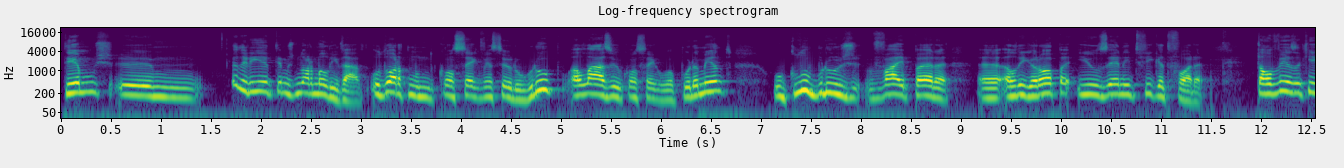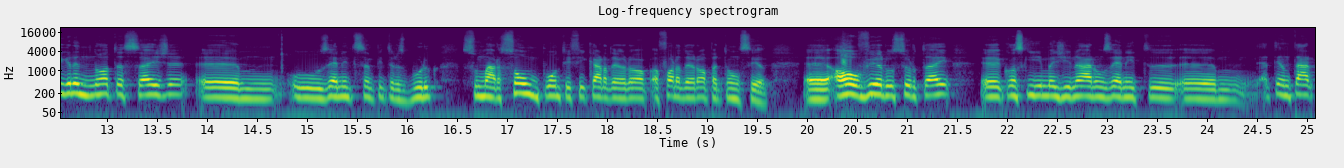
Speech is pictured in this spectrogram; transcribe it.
temos, eu diria, temos normalidade. O Dortmund consegue vencer o grupo, a Lazio consegue o apuramento, o Clube Bruges vai para a Liga Europa e o Zenit fica de fora. Talvez aqui a grande nota seja um, o Zenit de São Petersburgo somar só um ponto e ficar da Europa, fora da Europa tão cedo. Uh, ao ver o sorteio, uh, consegui imaginar um Zenit uh, a tentar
